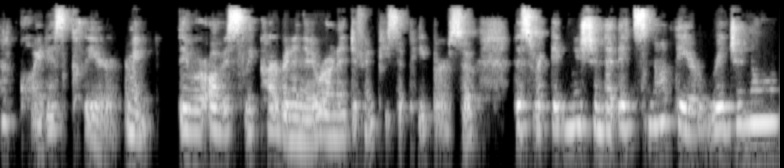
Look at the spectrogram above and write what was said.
not quite as clear. I mean, they were obviously carbon and they were on a different piece of paper. So this recognition that it's not the original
